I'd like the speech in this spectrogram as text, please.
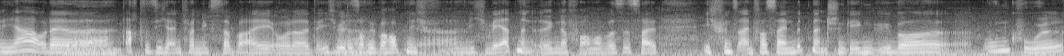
Ja, oder Ja. er dachte sich einfach nichts dabei. Oder ich will das Ja, auch überhaupt nicht, ja. nicht werten in irgendeiner Form. Aber es ist halt, ich finde es einfach seinen Mitmenschen gegenüber uncool,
